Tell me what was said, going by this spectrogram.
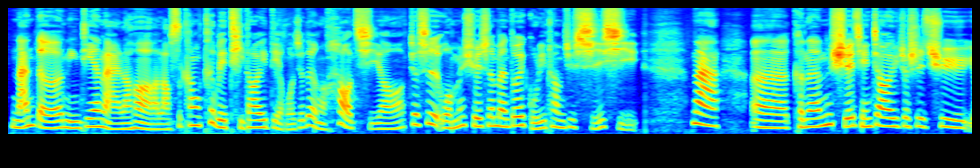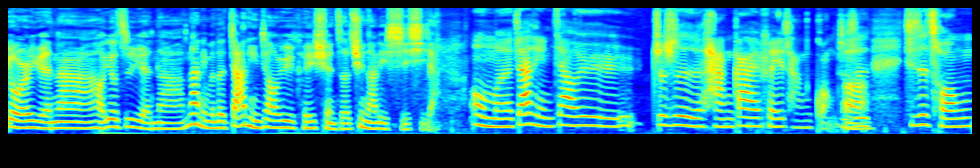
难得您今天来了哈，老师刚特别提到一点，我觉得很好奇哦，就是我们学生们都会鼓励他们去实习。那呃，可能学前教育就是去幼儿园呐，好幼稚园呐。那你们的家庭教育可以选择去哪里实习呀？哦，我们的家庭教育就是涵盖非常广，就是其实从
